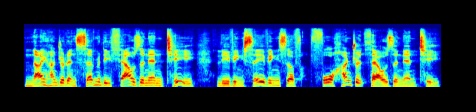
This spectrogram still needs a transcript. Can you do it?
970,000 NT, leaving savings of 400,000 NT.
